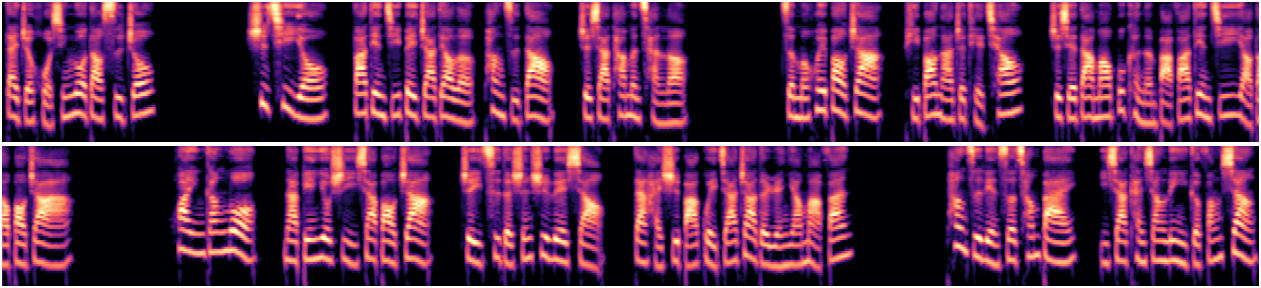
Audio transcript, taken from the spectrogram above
带着火星落到四周。是汽油，发电机被炸掉了。胖子道：“这下他们惨了，怎么会爆炸？”皮包拿着铁锹，这些大猫不可能把发电机咬到爆炸啊！话音刚落，那边又是一下爆炸。这一次的声势略小，但还是把鬼家炸得人仰马翻。胖子脸色苍白，一下看向另一个方向，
